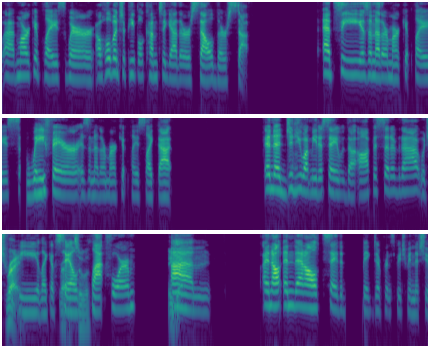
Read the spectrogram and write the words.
a marketplace where a whole bunch of people come together, sell their stuff. Etsy is another marketplace. Wayfair is another marketplace like that. And then, did you want me to say the opposite of that, which would Right. be like a sales so- platform? Exactly. Um, and I'll and then I'll say the big difference between the two.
